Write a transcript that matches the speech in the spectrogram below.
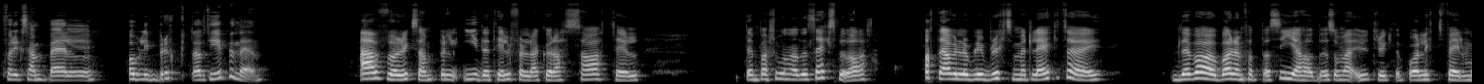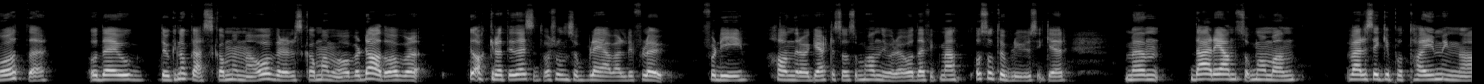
for eksempel å bli brukt av typen din. Jeg, for eksempel, i det tilfellet hvor jeg sa til den personen jeg hadde sex med, da, at jeg ville bli brukt som et leketøy, det var jo bare en fantasi jeg hadde som jeg uttrykte på en litt feil måte. Og det er jo, det er jo ikke noe jeg skammer meg over, eller skammer meg over da. Det var bare Akkurat i den situasjonen så ble jeg veldig flau, fordi han reagerte sånn som han gjorde, og det fikk meg også til å bli usikker. Men der igjen så må man være sikker på timinga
